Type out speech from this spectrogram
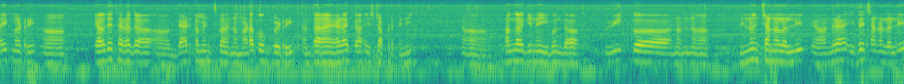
ಲೈಕ್ ಮಾಡಿರಿ. ಯಾವುದೇ ಥರದ ಬ್ಯಾಡ್ ಕಮೆಂಟ್ಸ್ಗಳನ್ನು ಮಾಡೋಕ್ಕೆ ಹೋಗ್ಬೇಡ್ರಿ ಅಂತ ಹೇಳೋಕ್ಕೆ ಇಷ್ಟಪಡ್ತೀನಿ. ಹಾಗಾಗಿನೇ ಈಗೊಂದು ವೀಕ್ ನನ್ನ ಇನ್ನೊಂದು ಚಾನಲಲ್ಲಿ ಅಂದರೆ ಇದೇ ಚಾನಲಲ್ಲಿ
